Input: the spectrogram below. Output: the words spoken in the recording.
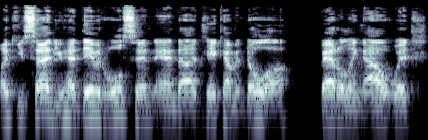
like you said, you had David Wilson and uh, Jake Amendola battling out, which,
